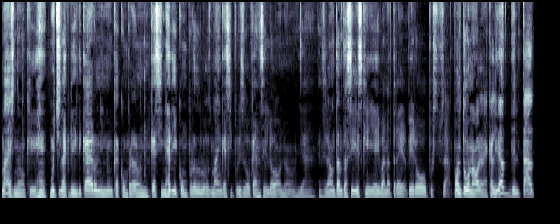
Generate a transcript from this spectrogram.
Smash, ¿no? Que muchos la criticaron y nunca compraron, casi nadie compró los mangas y por eso canceló, ¿no? Ya cancelaron tantas series que ya iban a traer, pero pues, o sea, pon ¿no? La calidad del TAD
